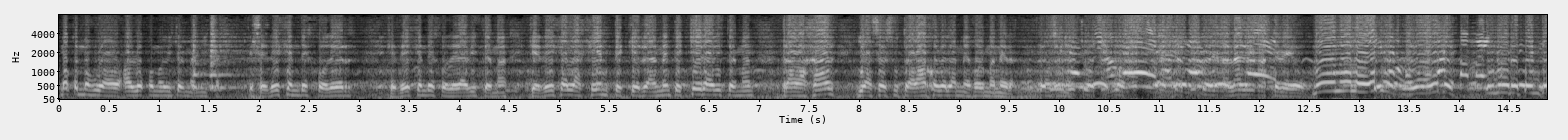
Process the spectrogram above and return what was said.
no como jugador, hablo como Wistermanista, que se dejen de joder, que dejen de joder a Wisterman, que deje a la gente que realmente quiera a Wisterman trabajar y hacer su trabajo de la mejor manera. No, no, la verdad que uno de repente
